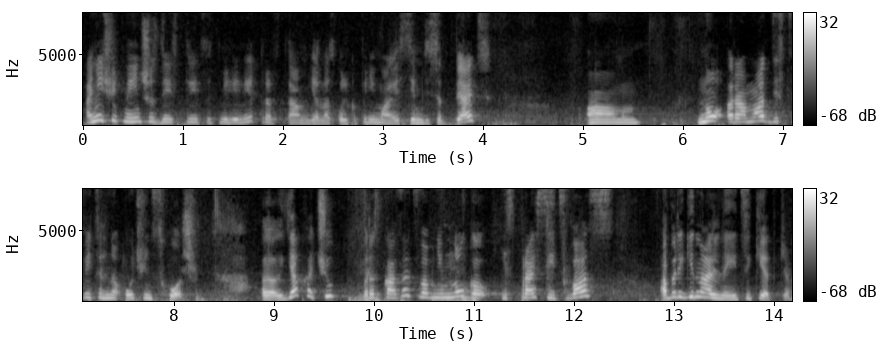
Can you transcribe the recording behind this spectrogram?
Они чуть меньше, здесь 30 миллилитров, там, я насколько понимаю, 75. Но аромат действительно очень схож. Э, я хочу рассказать вам немного и спросить вас об оригинальной этикетке.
